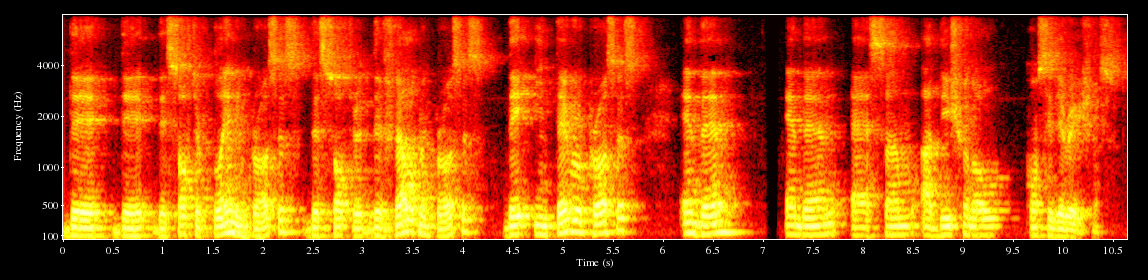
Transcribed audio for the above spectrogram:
the, the, the software planning process, the software development process, the integral process, and then and then uh, some additional considerations.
